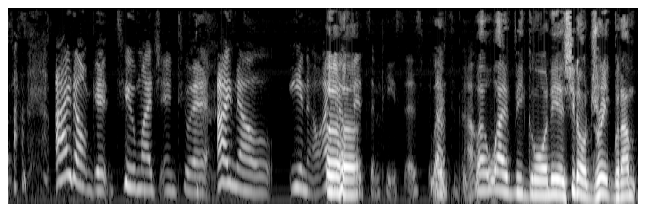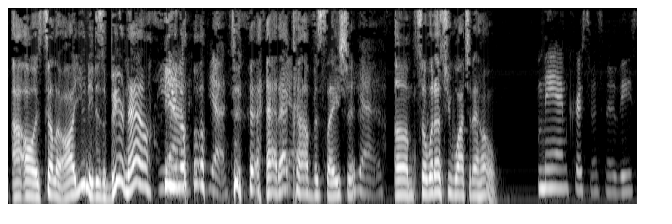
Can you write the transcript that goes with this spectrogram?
I don't get too much into it. I know, you know, I know Uh-huh. bits and pieces. But like my wife be going in. She don't drink, but I'm. I always tell her, all you need is a beer now. Yeah, you know, yes. to have that conversation. Yes. Um. So what else you watching at home? Man, Christmas movies.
